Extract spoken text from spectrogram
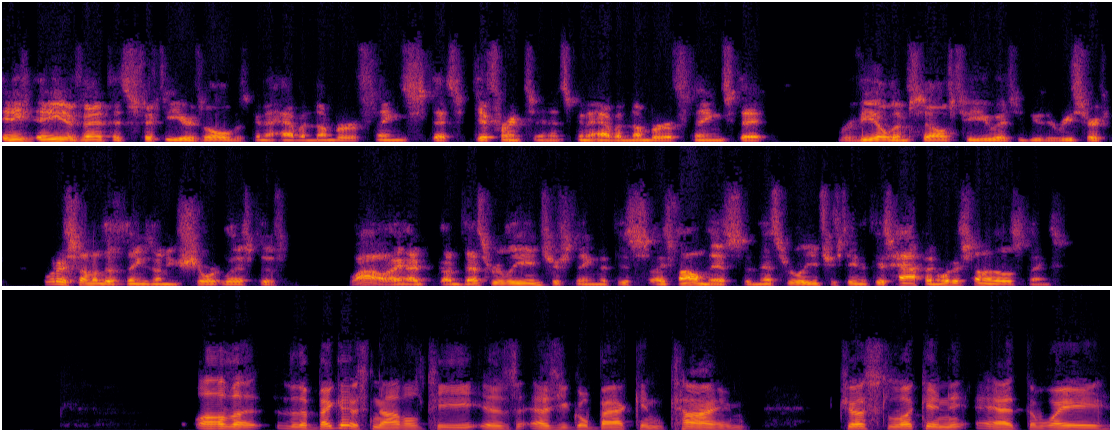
any any event that's 50 years old is going to have a number of things that's different, and it's going to have a number of things that reveal themselves to you as you do the research. What are some of the things on your short list of, wow, I, I, that's really interesting that this, I found this, and that's really interesting that this happened. What are some of those things? Well, the, the biggest novelty is as you go back in time, just looking at the way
